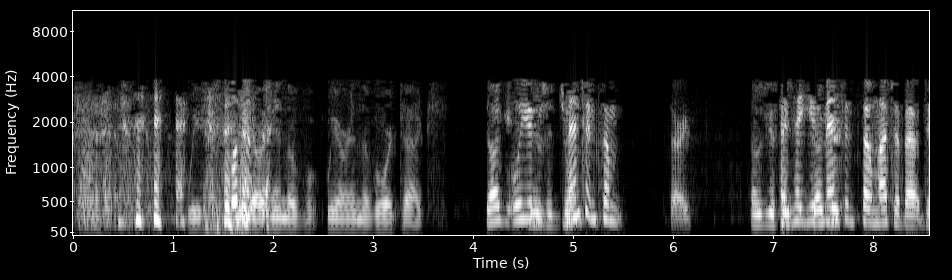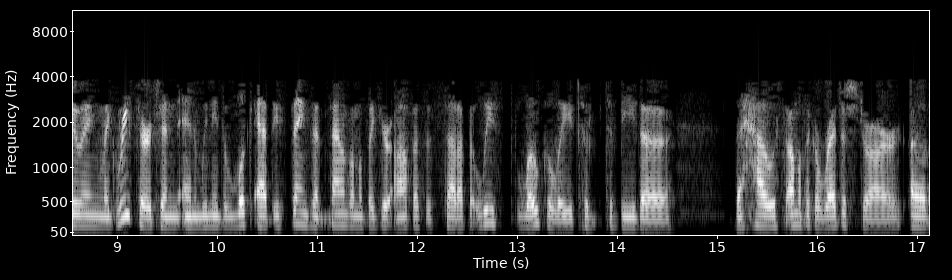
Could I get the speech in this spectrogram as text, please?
we, we are in the we are in the vortex. Doug, well, you mentioned some. Sorry. I was going to say, you mentioned so much about doing like research, and and we need to look at these things. And it sounds almost like your office is set up, at least locally, to to be the the house, almost like a registrar of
